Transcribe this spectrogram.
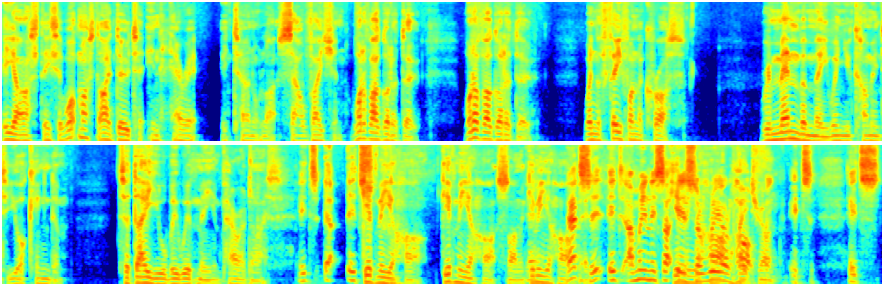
He asked, He said, What must I do to inherit eternal life, salvation? What have I got to do? What have I got to do? When the thief on the cross, remember me when you come into your kingdom. Today you will be with me in paradise. It's, uh, it's Give me your heart. Give me your heart, Simon. Yeah, Give me your heart. That's it. it. I mean, it's a, it's a real heart, heart thing. It's it's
